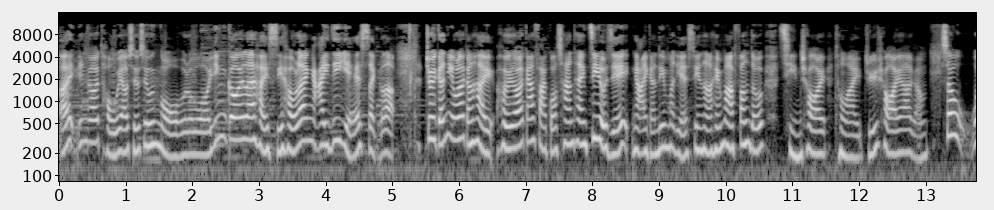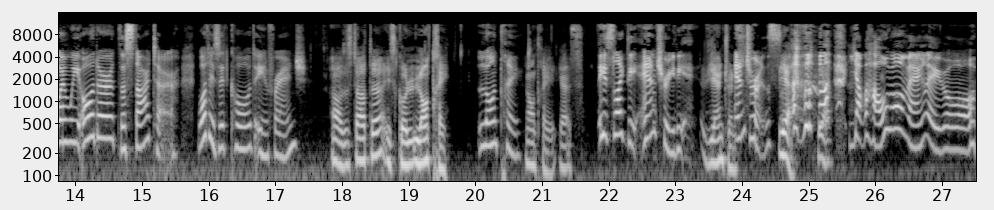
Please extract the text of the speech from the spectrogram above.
誒、應該肚有少少餓噶咯喎，應該咧係時候咧嗌啲嘢食啦。最緊要咧，梗係去到一間法國餐廳，知道自己嗌緊啲乜嘢先啦，起碼分到前菜同埋主菜啊咁。So when we order the starter, what is it called in French? Oh, the starter is called l'entrée. L'entrée. L'entrée, yes. It's like the entry, the The entrance. entrance. Yeah, yeah. 入口嗰个名嚟嘅喎，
